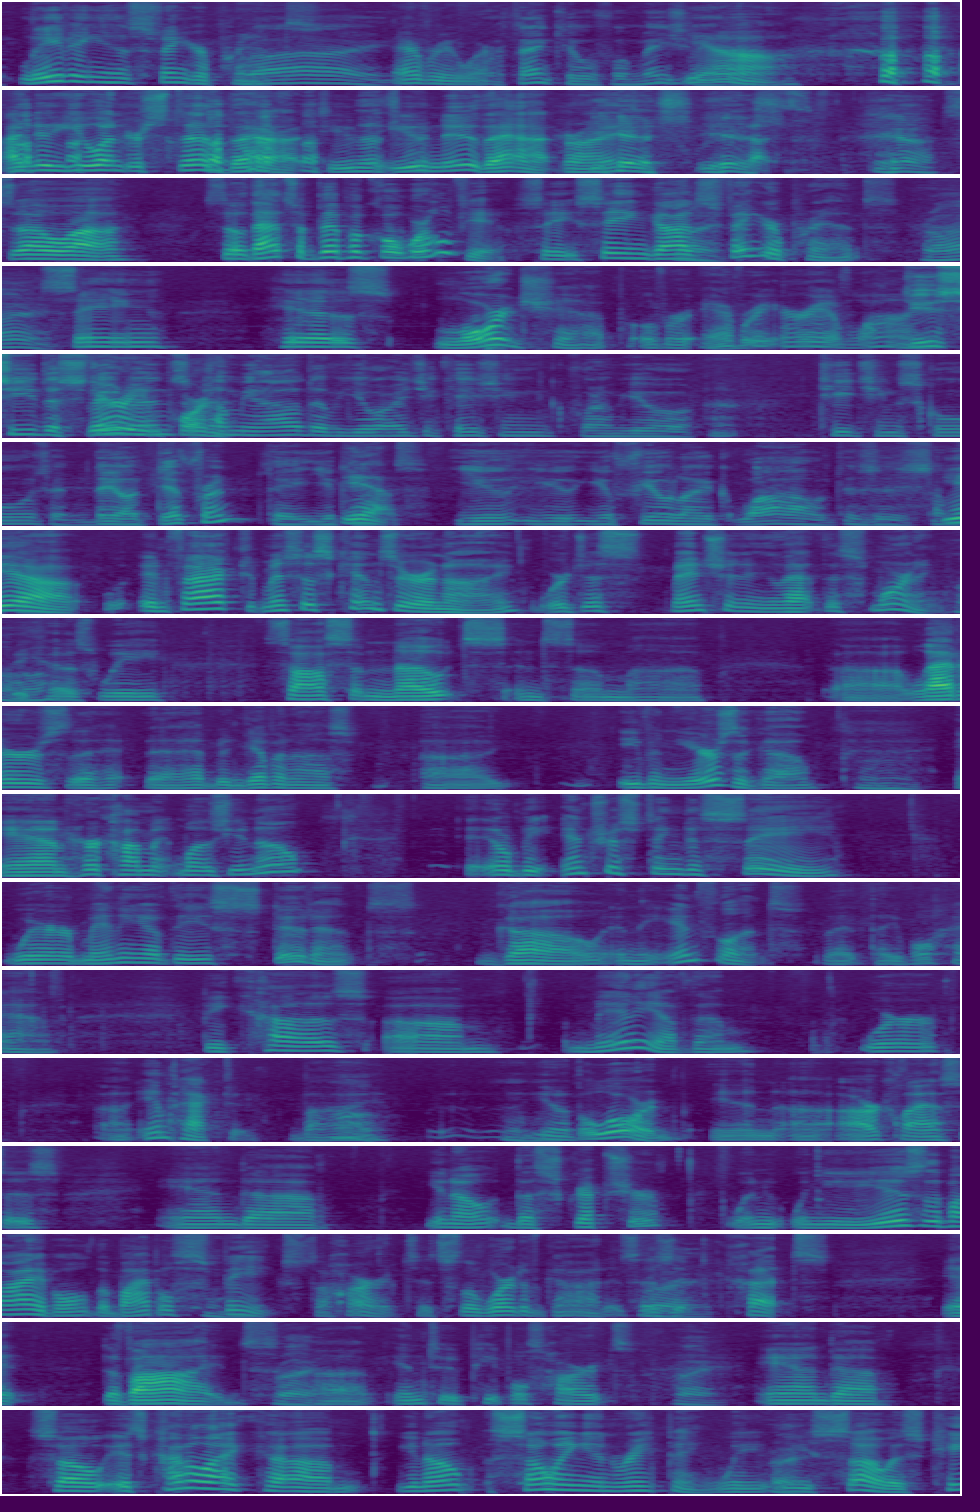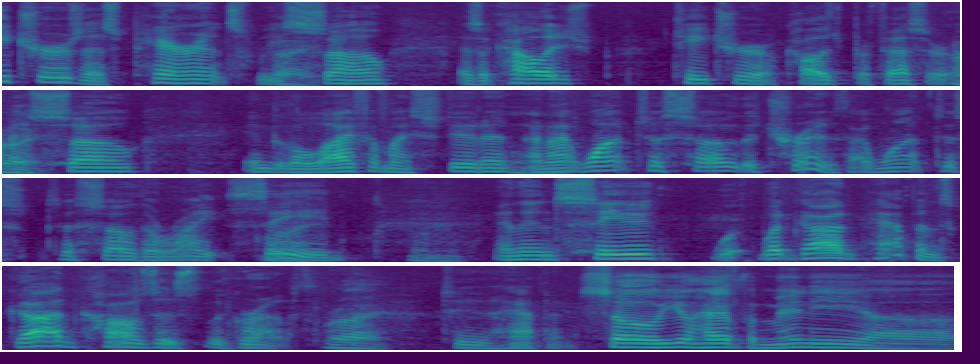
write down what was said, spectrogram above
leaving his fingerprints Right. everywhere. Well, thank you for mentioning Yeah. I knew you understood that. You, you knew that, right? Yes, yes. Yeah, So, uh, so that's a biblical worldview. See, seeing God's Right. fingerprints, right. seeing His lordship over every area of life. Do you see the students coming out of your education from your teaching schools, and they are different? They, you can, Yes. You, you, you feel like, wow, this is something. Yeah. In fact, Mrs. Kinzer and I were just mentioning that this morning Uh-huh. because we saw some notes and some uh, uh, letters that, that had been given us uh, even years ago. Mm-hmm. And her comment was, you know, it'll be interesting to see where many of these students go and the influence that they will have because um, many of them were uh, impacted by Oh. you know the Lord in uh, our classes and uh, you know the scripture when when you use the Bible the Bible speaks to hearts it's the word of God it says it Mm-hmm. Cuts it divides Right. uh, into people's hearts Right. and uh, so it's kind of like, um, you know, sowing and reaping. We, we sow as teachers, as parents, we Right. sow. As a college teacher, a college professor, I Right. sow into the life of my student, and I want to sow the truth. I want to, to sow the right seed and then see wh- what God happens. God causes the growth Right. to happen. So you have many uh,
